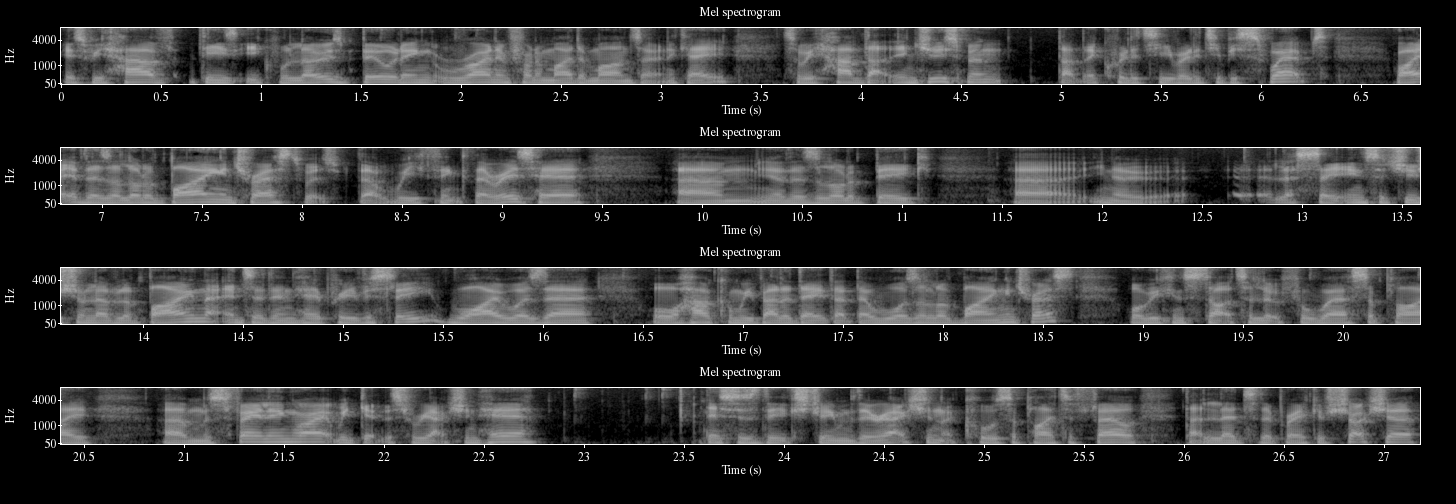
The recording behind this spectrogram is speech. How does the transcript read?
is we have these equal lows building right in front of my demand zone, okay? So we have that inducement, that liquidity ready to be swept, right? If there's a lot of buying interest, which that we think there is here, um, you know, there's a lot of big, uh, you know, let's say institutional level of buying that entered in here previously. Why was there, or how can we validate that there was a lot of buying interest? Well, we can start to look for where supply um, was failing, right? We get this reaction here. This is the extreme of the reaction that caused supply to fail that led to the break of structure.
